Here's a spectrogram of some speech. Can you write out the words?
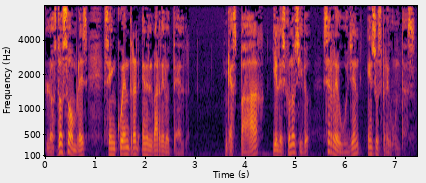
Los dos hombres se encuentran en el bar del hotel. Gaspard y el desconocido se rehuyen en sus preguntas.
